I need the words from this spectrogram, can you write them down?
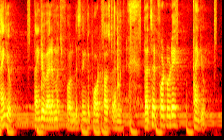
thank you thank you very much for listening the podcast and that's it for today thank you.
